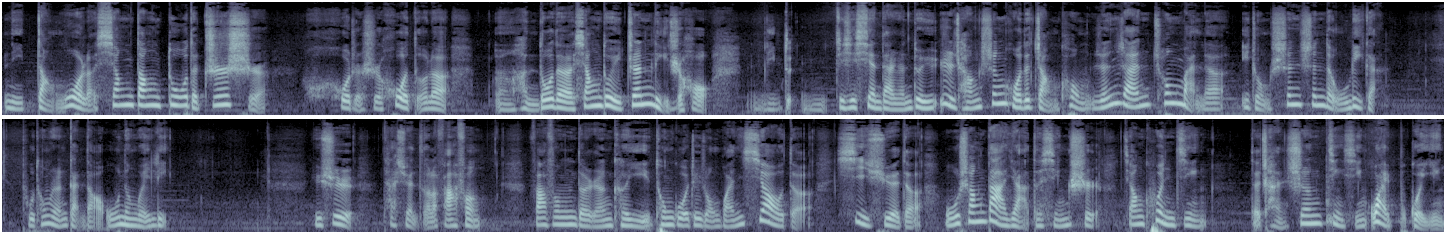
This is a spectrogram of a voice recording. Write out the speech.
你掌握了相当多的知识，或者是获得了嗯很多的相对真理之后，你对这些现代人对于日常生活的掌控，仍然充满了一种深深的无力感。普通人感到无能为力，于是他选择了发疯。发疯的人可以通过这种玩笑的、戏谑的、无伤大雅的形式，将困境的产生进行外部归因。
